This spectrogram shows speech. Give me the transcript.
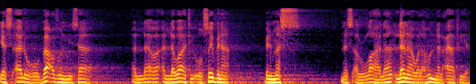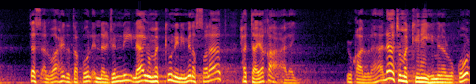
يسأله بعض النساء اللواتي أصبن بالمس. نسأل الله لنا ولهن العافية. تسأل واحدة تقول إن الجني لا يمكنني من الصلاة حتى يقع علي. يقال لها لا تمكنيه من الوقوع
